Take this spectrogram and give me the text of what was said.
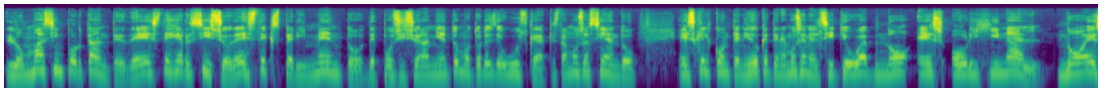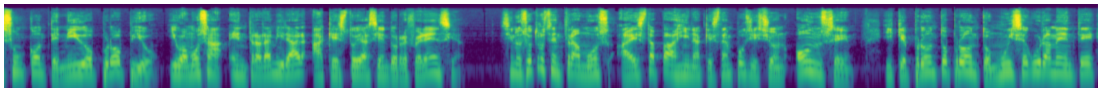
lo más importante de este ejercicio, de este experimento de posicionamiento de motores de búsqueda que estamos haciendo, es que el contenido que tenemos en el sitio web no es original, no es un contenido propio. Y vamos a entrar a mirar a qué estoy haciendo referencia. Si nosotros entramos a esta página que está en posición 11 y que pronto, pronto, muy seguramente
